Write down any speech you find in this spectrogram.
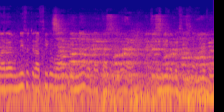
ਪਰ 1984 ਤੋਂ ਬਾਅਦ ਇੰਨਾ ਵੱਡਾ ਕੱਟ ਇੰਡੀਅਨ ਐਮਬੈਸੀ ਦੇ ਸਾਹਮਣੇ ਹੋਇਆ।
